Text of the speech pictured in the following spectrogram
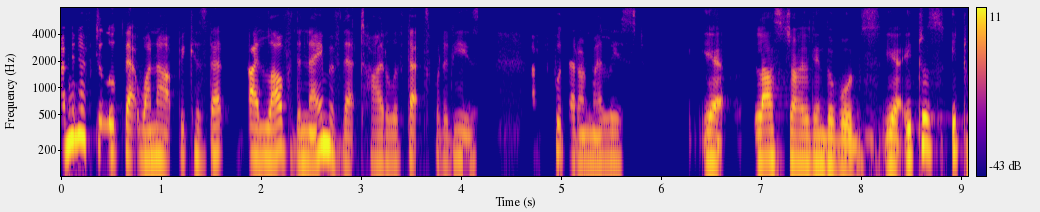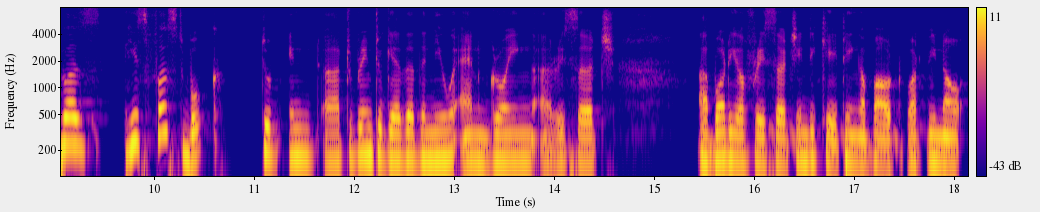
I'm gonna have to look that one up because that I love the name of that title. If that's what it is, I have to put that on my list. Yeah, Last Child in the Woods. Yeah, it was it was his first book to in uh, to bring together the new and growing uh, research a body of research indicating about what we know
